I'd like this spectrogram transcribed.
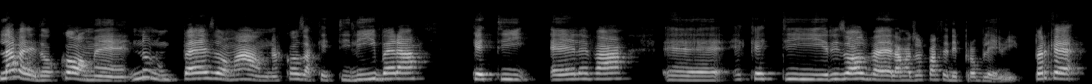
la vedo come non un peso, ma una cosa che ti libera, che ti eleva eh, e che ti risolve la maggior parte dei problemi. Perché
